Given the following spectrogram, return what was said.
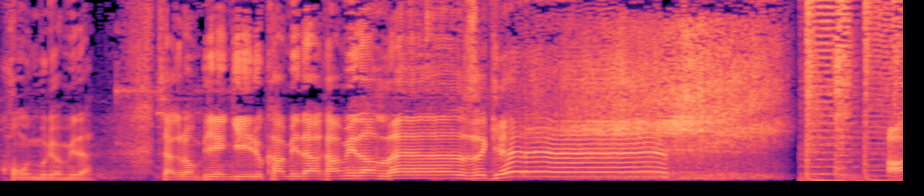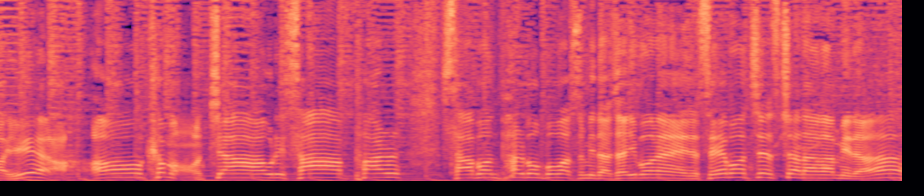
콩은 무료입니다. 자, 그럼 비행기 이륙합니다. 갑니다. Let's get it! 아, 예. 어, 컴온. 자, 우리 48, 4번, 8번 뽑았습니다. 자, 이번에 이제 세 번째 숫자 나갑니다.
